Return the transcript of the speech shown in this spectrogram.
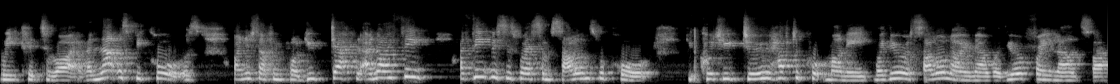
we could survive. And that was because when you're self-employed, you definitely, and I think, I think this is where some salons were caught because you do have to put money, whether you're a salon owner, whether you're a freelancer,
